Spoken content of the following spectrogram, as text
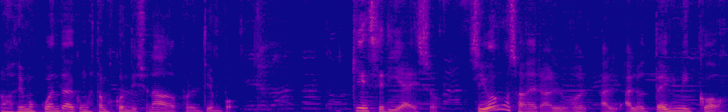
nos dimos cuenta de cómo estamos condicionados por el tiempo. ¿Qué sería eso? Si vamos a ver a lo técnico,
